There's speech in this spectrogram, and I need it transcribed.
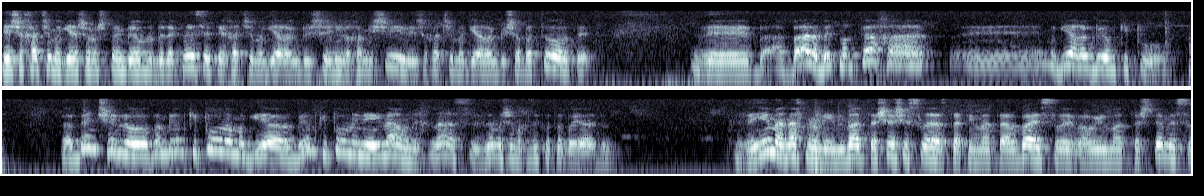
יש אחד שמגיע שלוש פעמים ביום לבית הכנסת, אחד שמגיע רק בשני וחמישי, ויש אחד שמגיע רק בשבתות. והבעל הבית מרקחת אה, מגיע רק ביום כיפור. והבן שלו גם ביום כיפור לא מגיע, אבל ביום כיפור לנעילה הוא נכנס, וזה מה שמחזיק אותו ביהדות. ואם אנחנו נלמד את ה-16, אז אתה תלמד את ה-14, והוא ילמד את ה-12,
